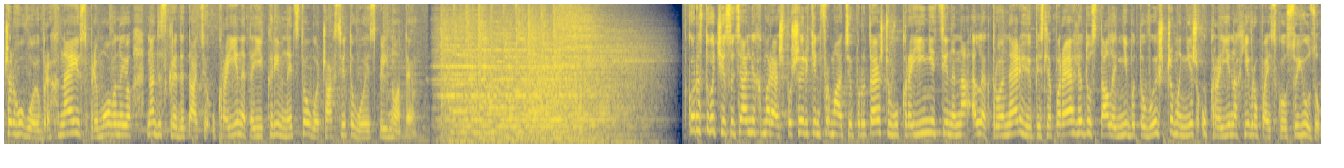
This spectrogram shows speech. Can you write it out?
черговою брехнею, спрямованою на дискредитацію України та її керівництва в очах світової спільноти. Користувачі соціальних мереж поширюють інформацію про те, що в Україні ціни на електроенергію після перегляду стали нібито вищими ніж у країнах Європейського союзу.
